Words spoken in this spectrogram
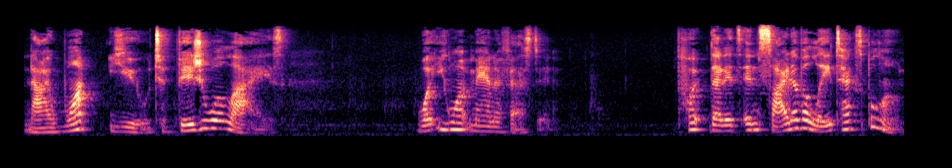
Now, I want you to visualize what you want manifested. Put that it's inside of a latex balloon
